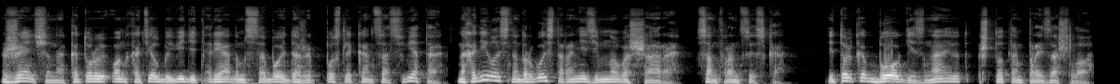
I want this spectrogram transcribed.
женщина, которую он хотел бы видеть рядом с собой даже после конца света, находилась на другой стороне земного шара, Сан-Франциско. И только боги знают, что там произошло.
